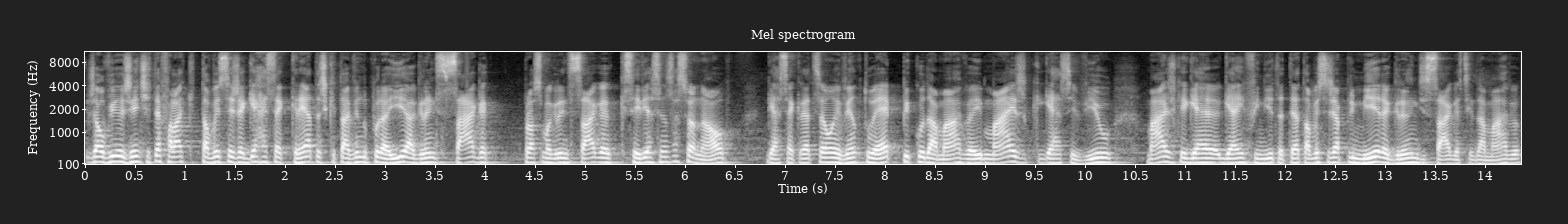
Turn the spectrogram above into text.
já ouvi a gente até falar que talvez seja Guerras Secretas que tá vindo por aí, a grande saga, próxima grande saga, que seria sensacional. Guerras Secretas é um evento épico da Marvel aí, mais do que Guerra Civil, mais do que Guerra, Guerra Infinita até, talvez seja a primeira grande saga assim da Marvel,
